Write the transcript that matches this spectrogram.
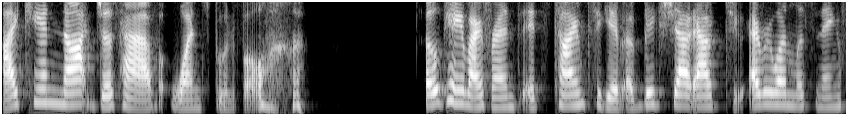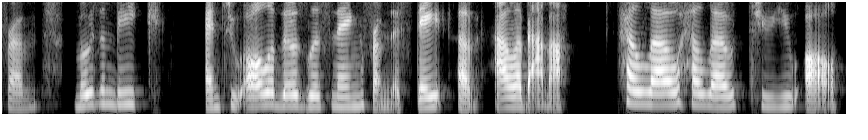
I cannot just have one spoonful. okay, my friends, it's time to give a big shout out to everyone listening from Mozambique, and to all of those listening from the state of Alabama. Hello, hello to you all.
